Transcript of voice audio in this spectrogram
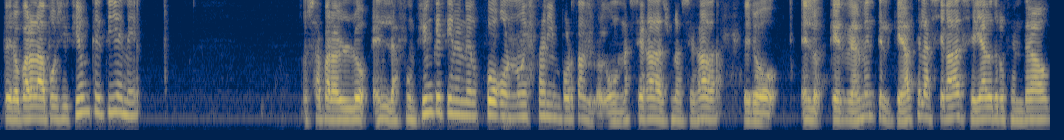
pero para la posición que tiene, o sea, para la función que tiene en el juego no es tan importante, porque una segada es una segada, pero que realmente el que hace la segada sería el otro central,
